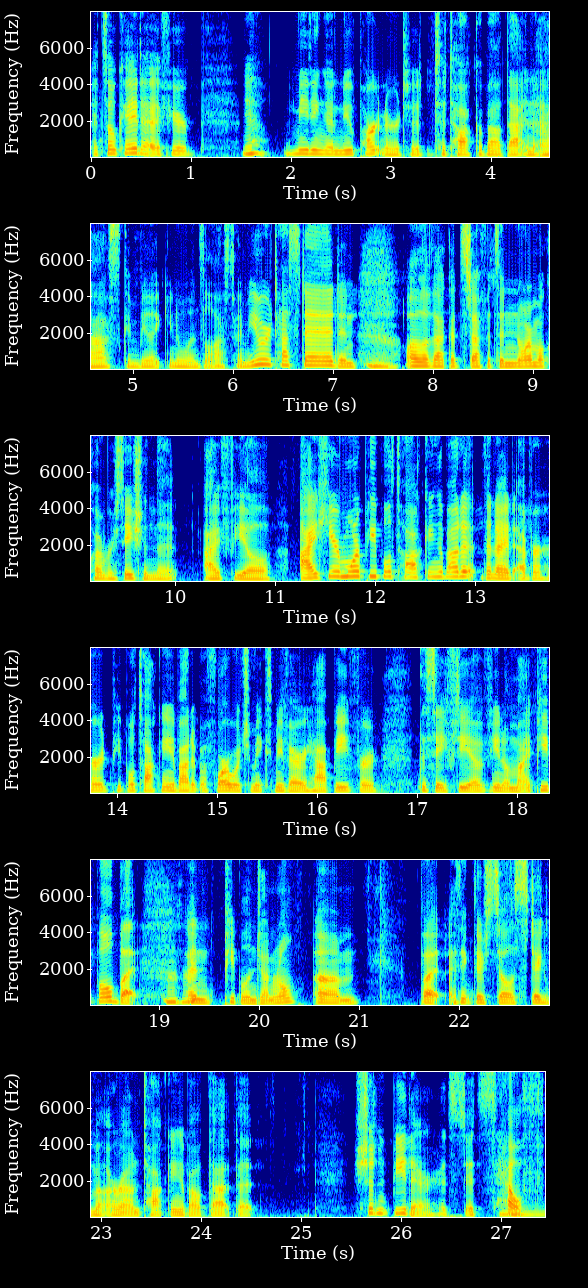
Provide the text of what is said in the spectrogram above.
It's okay to if you're Yeah. meeting a new partner to to talk about that and ask and be like you know when's the last time you were tested? and all of that good stuff. It's a normal conversation that i feel i hear more people talking about it than i'd ever heard people talking about it before which makes me very happy for the safety of you know my people but and people in general. Um but i think there's still a stigma around talking about that that shouldn't be there. It's it's health.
